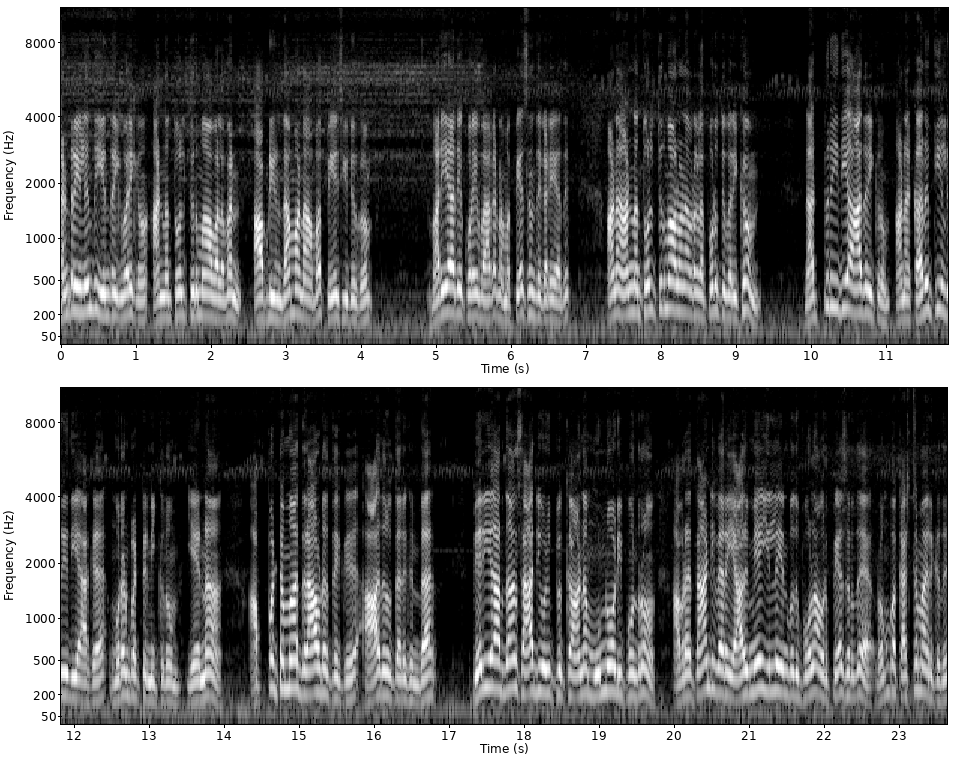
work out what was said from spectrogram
அன்றையிலேருந்து இன்றைக்கு வரைக்கும் அண்ணன் தொல் திருமாவளவன் அப்படின்னு தான் நாம் பேசிக்கிட்டு இருக்கோம். மரியாதை குறைவாக நம்ம பேசுனது கிடையாது. ஆனால் அண்ணன் தொல் திருமாவளவன் அவர்களை பொறுத்த வரைக்கும் நட்பு ரீதியாக ஆதரிக்கிறோம். ஆனால் கருத்தியல் ரீதியாக முரண்பட்டு நிற்கிறோம் ஏன்னா அப்பட்டமாக திராவிடத்துக்கு ஆதரவு தருகின்றார். பெரியார் தான் சாதி ஒழிப்புக்கான முன்னோடி போன்றும் அவரை தாண்டி வேற யாருமே இல்லை என்பது போல அவர் பேசுறது ரொம்ப கஷ்டமாக இருக்குது.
